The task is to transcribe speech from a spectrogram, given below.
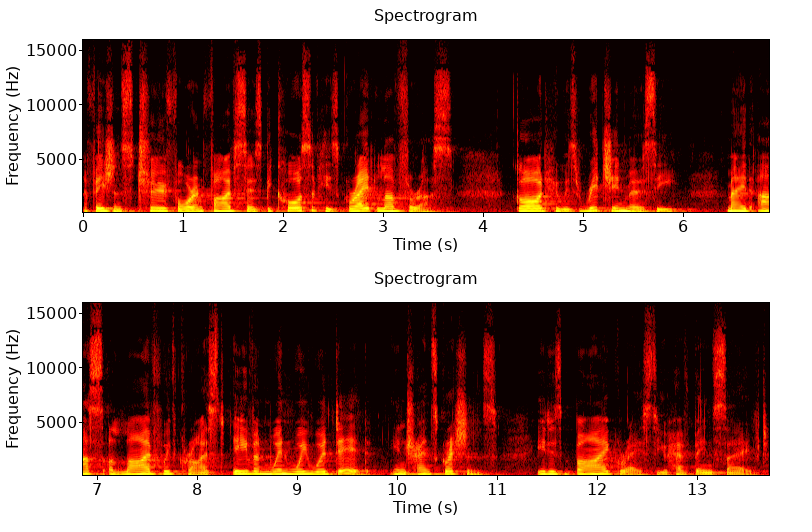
Ephesians 2 4 and 5 says, Because of his great love for us, God, who is rich in mercy, made us alive with Christ even when we were dead in transgressions. It is by grace you have been saved.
